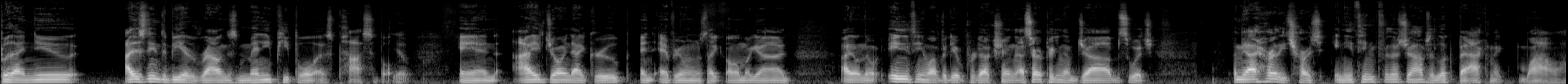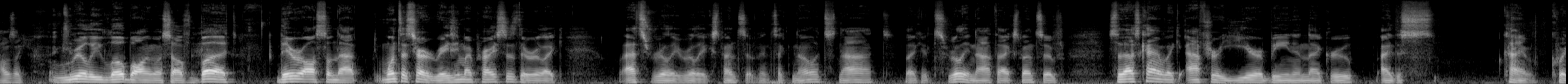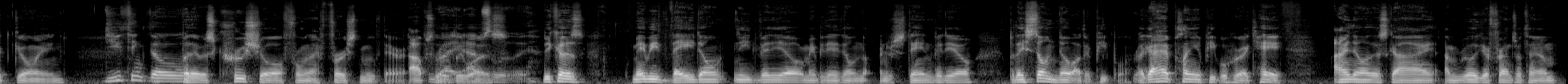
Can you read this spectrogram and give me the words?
but I knew I just need to be around as many people as possible. Yep. And I joined that group, and everyone was like, "Oh my god, I don't know anything about video production." I started picking up jobs, which, I mean, I hardly charged anything for those jobs. I look back, I'm like, "Wow," I was like really lowballing myself. But they were also not. Once I started raising my prices, they were like, "That's really really expensive." And it's like, no, it's not. Like, it's really not that expensive. So that's kind of like after a year of being in that group, I just kind of quit going Do you think, though. but it was crucial for when I first moved there. Absolutely Right, was. absolutely. Because maybe they don't need video or maybe they don't understand video, but they still know other people. Like I had plenty of people who were like, "Hey, I know this guy. I'm really good friends with him.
